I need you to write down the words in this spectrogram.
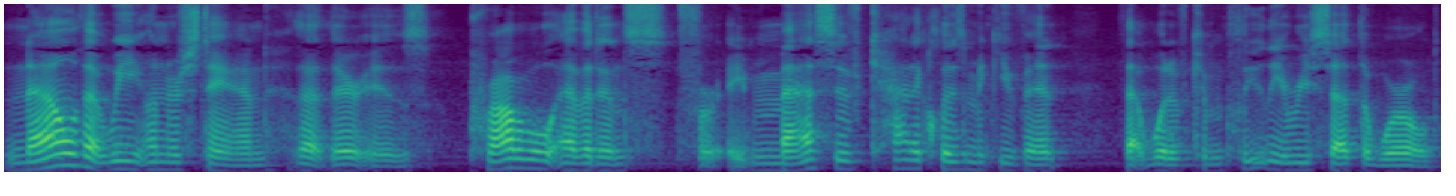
Now that we understand that there is probable evidence for a massive cataclysmic event that would have completely reset the world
